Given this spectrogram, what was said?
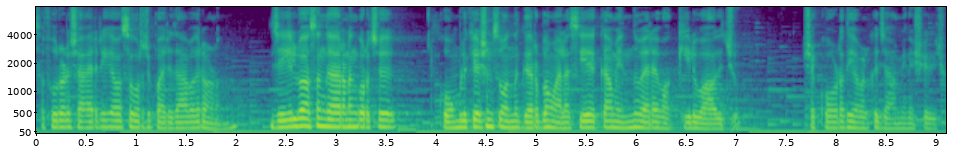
സഫൂറയുടെ ശാരീരികാവസ്ഥ കുറച്ച് പരിതാപകരമാണെന്നും ജയിൽവാസം കാരണം കുറച്ച് കോംപ്ലിക്കേഷൻസ് വന്ന് ഗർഭം അലസിയേക്കാം എന്ന് വരെ വക്കീൽ വാദിച്ചു. പക്ഷെ കോടതി അവൾക്ക് ജാമ്യം നിഷേധിച്ചു.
